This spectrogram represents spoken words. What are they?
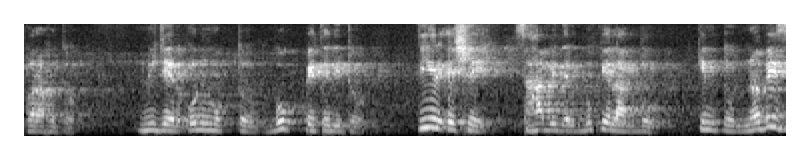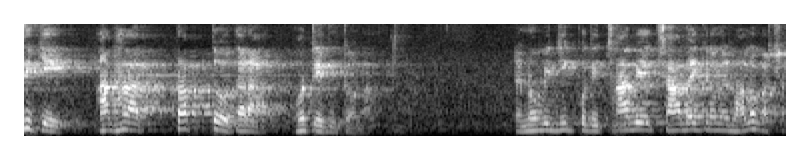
করা হতো, নিজের উন্মুক্ত বুক পেতে দিত, তীর এসে সাহাবিদের বুকে লাগতো, কিন্তু নবীজিকে আঘাত প্রাপ্ত তারা হতে দিত না। নবীজির প্রতি সাবেক সাহাবাইক রামের ভালোবাসা।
